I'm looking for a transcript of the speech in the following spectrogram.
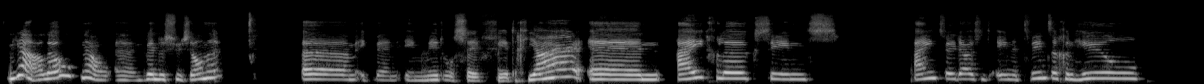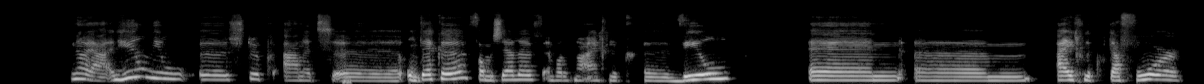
Ja, hallo. Nou, uh, ik ben dus Suzanne. Um, ik ben inmiddels 47 jaar en eigenlijk sinds eind 2021 een heel nou ja, een heel nieuw uh, stuk aan het uh, ontdekken van mezelf en wat ik nou eigenlijk uh, wil. En um, eigenlijk daarvoor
